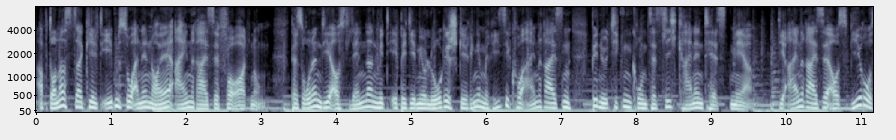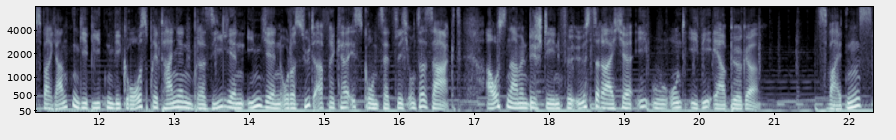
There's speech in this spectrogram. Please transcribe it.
Ab Donnerstag gilt ebenso eine neue Einreiseverordnung. Personen, die aus Ländern mit epidemiologisch geringem Risiko einreisen, benötigen grundsätzlich keinen Test mehr. Die Einreise aus Virusvariantengebieten wie Großbritannien, Brasilien, Indien oder Südafrika ist grundsätzlich untersagt. Ausnahmen bestehen für Österreicher, EU- und EWR-Bürger. Zweitens,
